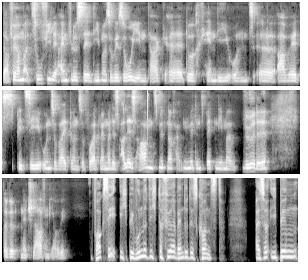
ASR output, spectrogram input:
dafür haben wir zu viele Einflüsse, die man sowieso jeden Tag äh, durch Handy und äh, Arbeits, PC und so weiter und so fort. Wenn man das alles abends mit, nach, mit ins Bett nehmen würde, da wird man nicht schlafen, glaube ich. Foxy, ich bewundere dich dafür, wenn du das kannst. Also ich bin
